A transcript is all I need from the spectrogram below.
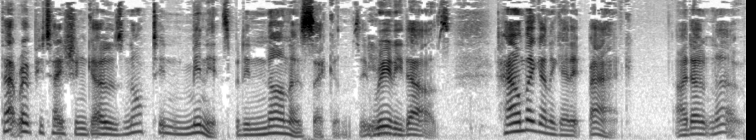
that reputation goes not in minutes but in nanoseconds. It really does. How are they're going to get it back, I don't know.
